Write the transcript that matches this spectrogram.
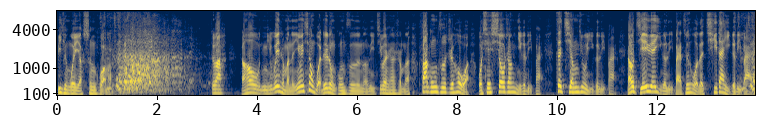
毕竟我也要生活嘛，对吧？然后你为什么呢？因为像我这种工资的能力，基本上什么呢？发工资之后啊，我先嚣张一个礼拜，再将就一个礼拜，然后节约一个礼拜，最后我再期待一个礼拜。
